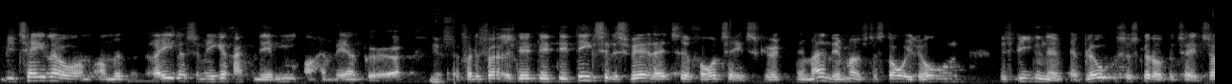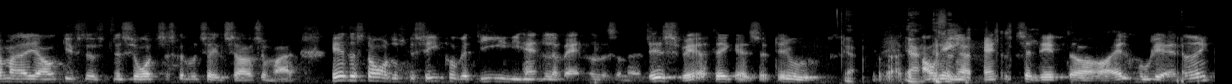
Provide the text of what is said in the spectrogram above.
vi taler jo om, om regler, som ikke er ret nemme at have med at gøre. Yes. For det, første, det, det, det, dels er det svært altid at foretage et skøn. Det er meget nemmere, hvis der står i loven, hvis bilen er blå, så skal du betale så meget i afgift, hvis den er sort, så skal du betale så og så meget. Her der står, at du skal se på værdien i handel og vand eller sådan noget. Det er svært, ikke? Altså, det er jo ja. Ja, afhænger altså... af handelstalent og alt muligt andet, ikke?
